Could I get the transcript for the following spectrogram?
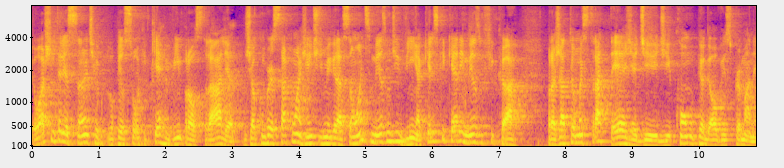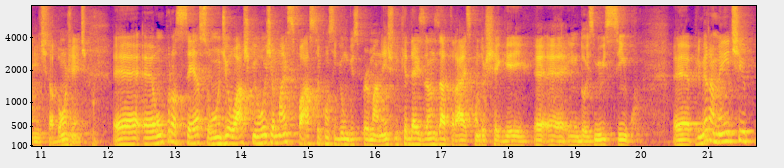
Eu acho interessante a pessoa que quer vir para a Austrália já conversar com a agente de imigração antes mesmo de vir, aqueles que querem mesmo ficar para já ter uma estratégia de, de como pegar o visto permanente, tá bom, gente? É, é, um processo onde eu acho que hoje é mais fácil conseguir um visto permanente do que 10 anos atrás, quando eu cheguei é, é, em 2005. É, primeiramente,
